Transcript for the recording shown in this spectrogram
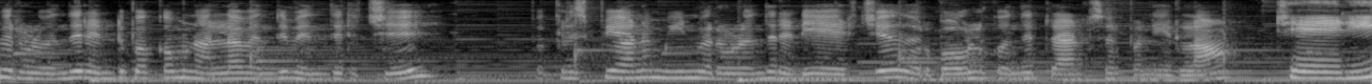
வறுவல் வந்து ரெண்டு பக்கமும் நல்லா வந்து வெந்துருச்சு. இப்போ கிறிஸ்பியான மீன் வறுவல் வந்து ரெடி ஆயிடுச்சு. அது ஒரு பவுலுக்கு வந்து ட்ரான்ஸ்ஃபர் பண்ணிடலாம். சரி.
